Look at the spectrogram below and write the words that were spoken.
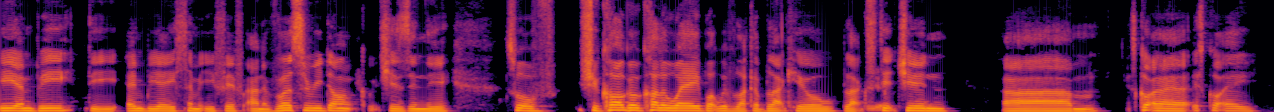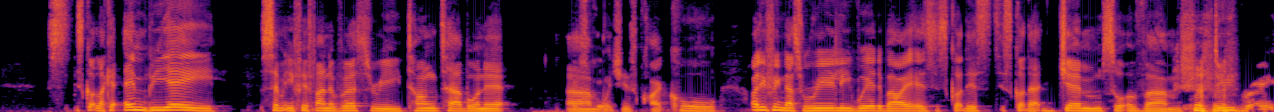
EMB, the NBA 75th anniversary dunk, which is in the sort of Chicago colorway, but with like a black heel, black Yeah. stitching. Um, it's got a, it's got a, it's got like an NBA 75th anniversary tongue tab on it, um, cool. which is quite cool. Only thing that's really weird about it is it's got this, it's got that gem sort of um, dubre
